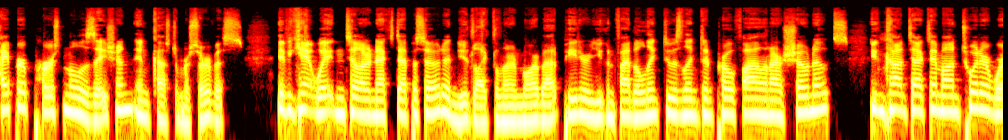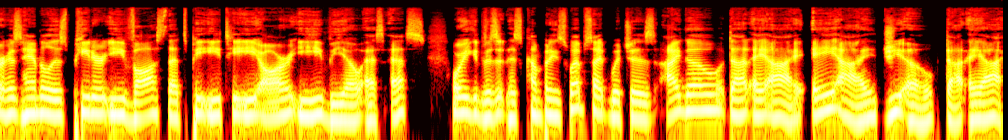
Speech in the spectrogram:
hyper personalization in customer service. If you can't wait until our next episode and you'd like to learn more about Peter, you can find a link to his LinkedIn profile in our show notes. You can contact him on Twitter, where his handle is Peter E. Voss. That's P E T E R E V O S S. Or you can visit his company's website, which is aigo.ai, A I G O.ai.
